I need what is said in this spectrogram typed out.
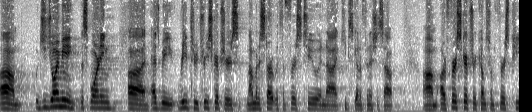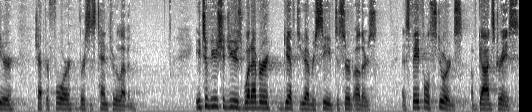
Um, would you join me this morning uh, as we read through three scriptures? And I'm going to start with the first two, and uh, Keith's going to finish us out. Um, our first scripture comes from 1 Peter chapter 4, verses 10 through 11. Each of you should use whatever gift you have received to serve others as faithful stewards of God's grace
